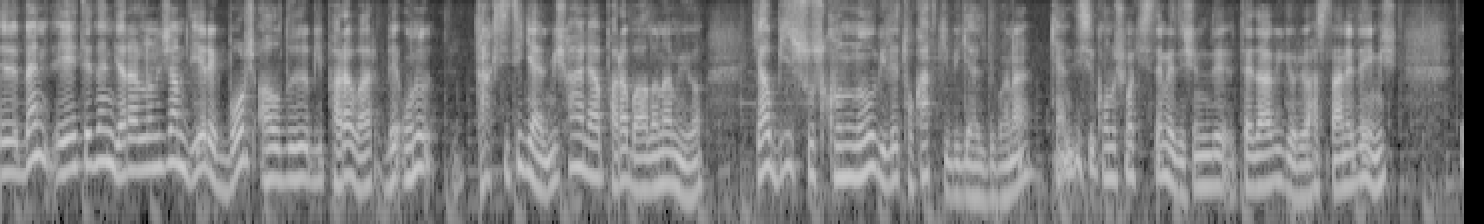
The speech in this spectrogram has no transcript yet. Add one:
e, ben EYT'den yararlanacağım diyerek borç aldığı bir para var ve onu taksiti gelmiş hala para bağlanamıyor. Ya bir suskunluğu bile tokat gibi geldi bana. Kendisi konuşmak istemedi. Şimdi tedavi görüyor. Hastanedeymiş. Ee,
